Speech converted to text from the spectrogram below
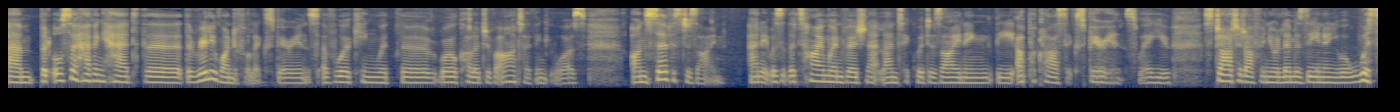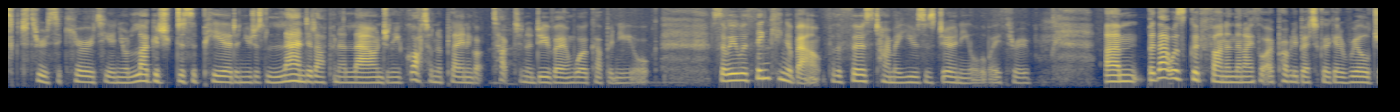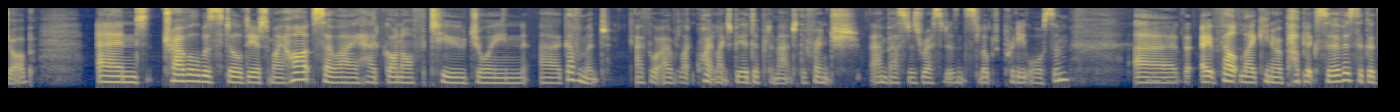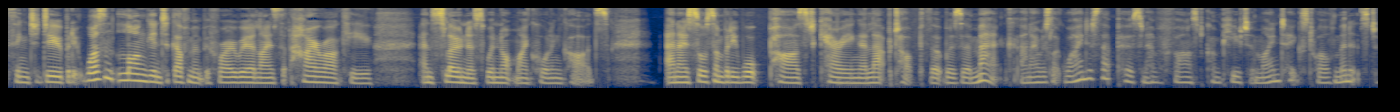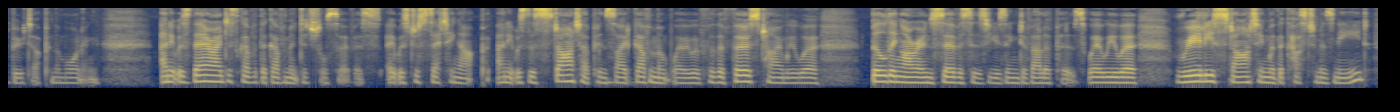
um, but also having had the the really wonderful experience of working with the Royal College of Art, I think it was, on service design. And it was at the time when Virgin Atlantic were designing the upper class experience, where you started off in your limousine and you were whisked through security and your luggage disappeared and you just landed up in a lounge and you got on a plane and got tucked in a duvet and woke up in New York. So we were thinking about, for the first time, a user's journey all the way through. Um, but that was good fun. And then I thought I'd probably better go get a real job. And travel was still dear to my heart, so I had gone off to join uh, government. I thought I would like, quite like to be a diplomat. The French ambassador's residence looked pretty awesome. Uh, it felt like you know a public service, a good thing to do. But it wasn't long into government before I realised that hierarchy and slowness were not my calling cards. And I saw somebody walk past carrying a laptop that was a Mac, and I was like, "Why does that person have a fast computer? Mine takes twelve minutes to boot up in the morning." And it was there I discovered the government digital service. It was just setting up. And it was the startup inside government where we were, for the first time, we were building our own services using developers, where we were really starting with the customer's need.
